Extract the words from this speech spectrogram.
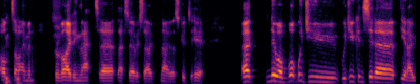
on time and providing that uh, that service so no that's good to hear uh, Nuwan, what would you would you consider you know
